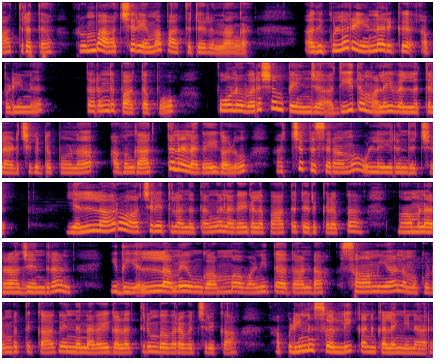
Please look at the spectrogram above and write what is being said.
பாத்திரத்தை ரொம்ப ஆச்சரியமாக பார்த்துட்டு இருந்தாங்க. அதுக்குள்ளார என்ன இருக்குது அப்படின்னு திறந்து பார்த்தப்போ போன வருஷம் பெஞ்ச அதீத மலை வெள்ளத்தில் அடிச்சுக்கிட்டு போன அவங்க அத்தனை நகைகளும் அச்சு பிசுறாமல் உள்ளே இருந்துச்சு. எல்லாரும் ஆச்சரியத்தில் அந்த தங்க நகைகளை பார்த்துட்டு இருக்கிறப்ப மாமனார் ராஜேந்திரன் இது எல்லாமே உங்கள் அம்மா வனிதா தாண்டா சாமியாக நம்ம குடும்பத்துக்காக இந்த நகைகளை திரும்ப வர வச்சுருக்கா அப்படின்னு சொல்லி கண் கலங்கினார்.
